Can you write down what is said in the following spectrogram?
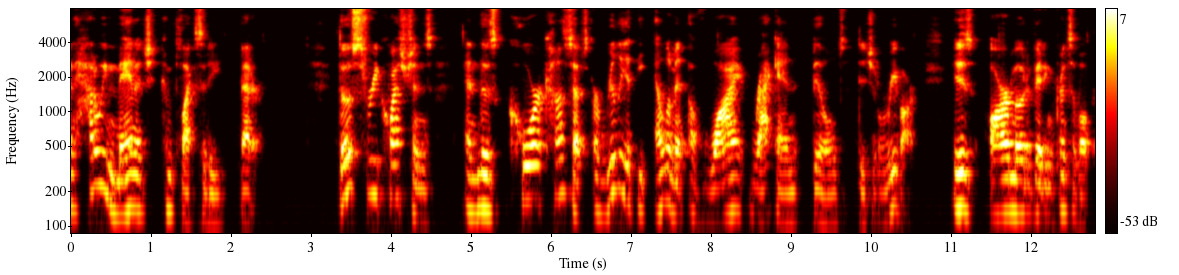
And how do we manage complexity better? Those three questions and those core concepts are really at the element of why RackN builds digital rebar. It is our motivating principle.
